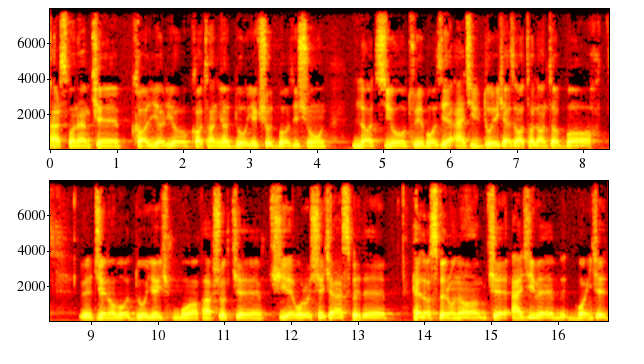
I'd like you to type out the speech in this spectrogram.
ارز کنم که کالیاری و کاتانیا دو یک شد بازیشون. لاتسیو توی بازی عجیب دو یک از آتالانتا باخت. جنوا دو یک موفق شد که کیوو رو شکست بده. هلاسپرونا که عجیبه با اینکه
